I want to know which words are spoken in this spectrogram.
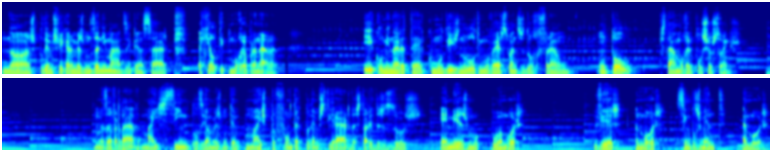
nós podemos ficar mesmo desanimados e pensar: aquele tipo morreu para nada. E culminar até, como diz no último verso, antes do refrão, um tolo que está a morrer pelos seus sonhos. Mas a verdade mais simples e ao mesmo tempo mais profunda que podemos tirar da história de Jesus é mesmo o amor. Ver amor, simplesmente amor.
